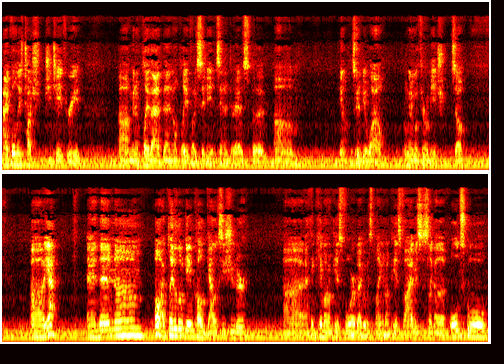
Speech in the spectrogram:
I've only touched GTA 3. Uh, I'm gonna play that, then I'll play Vice City and San Andreas. But um, you know, it's to be a while. I'm to go through them each. So, uh, yeah. And then, um, oh, I played a little game called Galaxy Shooter. Think came out on PS4, but I was playing it on PS5. It's just like a old school,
